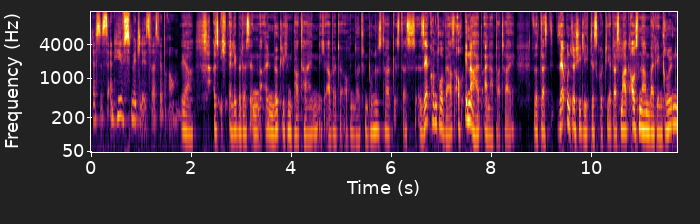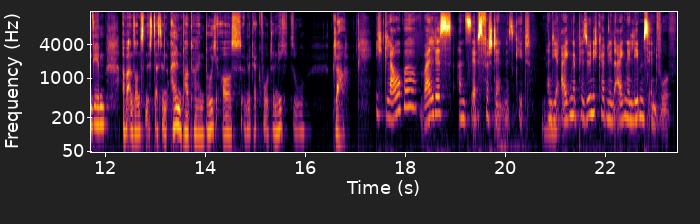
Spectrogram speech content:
dass es ein Hilfsmittel ist, was wir brauchen. Ja, also ich erlebe das in allen möglichen Parteien. Ich arbeite auch im Deutschen Bundestag, ist das sehr kontrovers. Auch innerhalb einer Partei wird das sehr unterschiedlich diskutiert. Das mag Ausnahmen bei den Grünen geben, aber ansonsten ist das in allen Parteien durchaus mit der Quote nicht so klar. Ich glaube, weil das ans Selbstverständnis geht, an die eigene Persönlichkeit und den eigenen Lebensentwurf.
